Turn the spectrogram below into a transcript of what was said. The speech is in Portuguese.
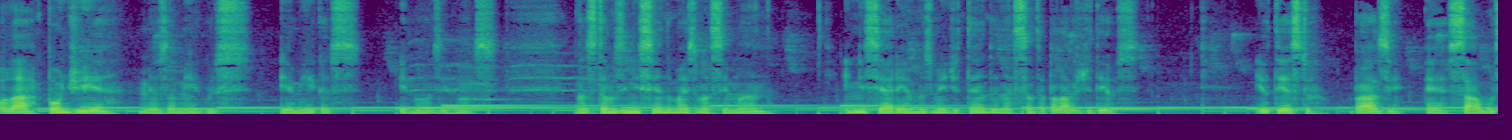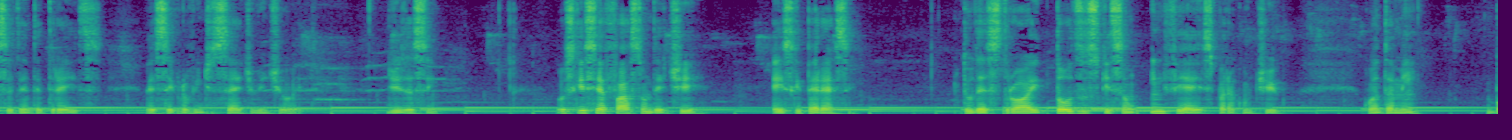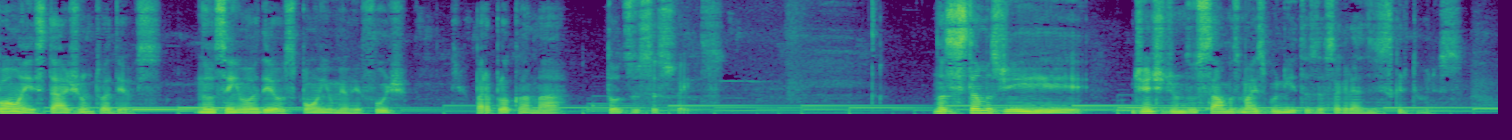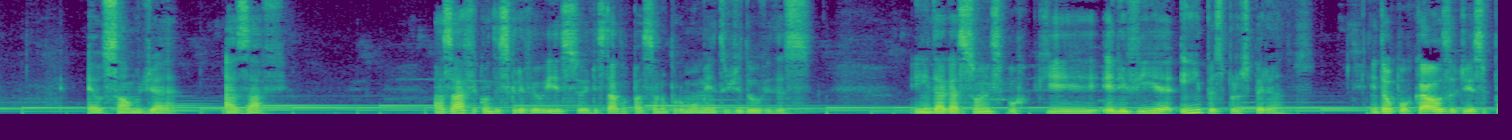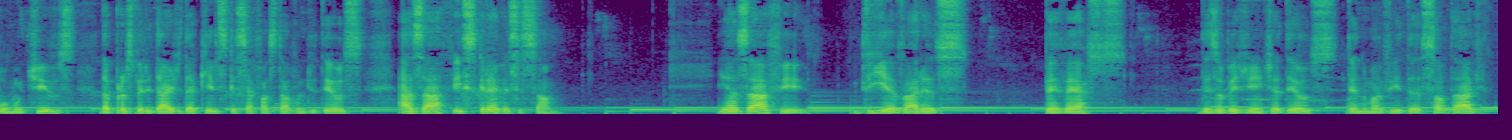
Olá, bom dia, meus amigos e amigas, irmãos e irmãs. Nós estamos iniciando mais uma semana. Iniciaremos meditando na Santa Palavra de Deus. E o texto base é Salmo 73, versículo 27 e 28. Diz assim: Os que se afastam de ti, eis que perecem. Tu destrói todos os que são infiéis para contigo. Quanto a mim, Bom é estar junto a Deus. No Senhor Deus ponho o meu refúgio para proclamar todos os seus feitos. Nós estamos de, diante de um dos salmos mais bonitos das Sagradas Escrituras. É o salmo de Asaf. Asaf, quando escreveu isso, ele estava passando por um momento de dúvidas e indagações porque ele via ímpios prosperando então, por causa disso, por motivos da prosperidade daqueles que se afastavam de Deus, Asaf escreve esse salmo. E Asaf via vários perversos, desobedientes a Deus, tendo uma vida saudável.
